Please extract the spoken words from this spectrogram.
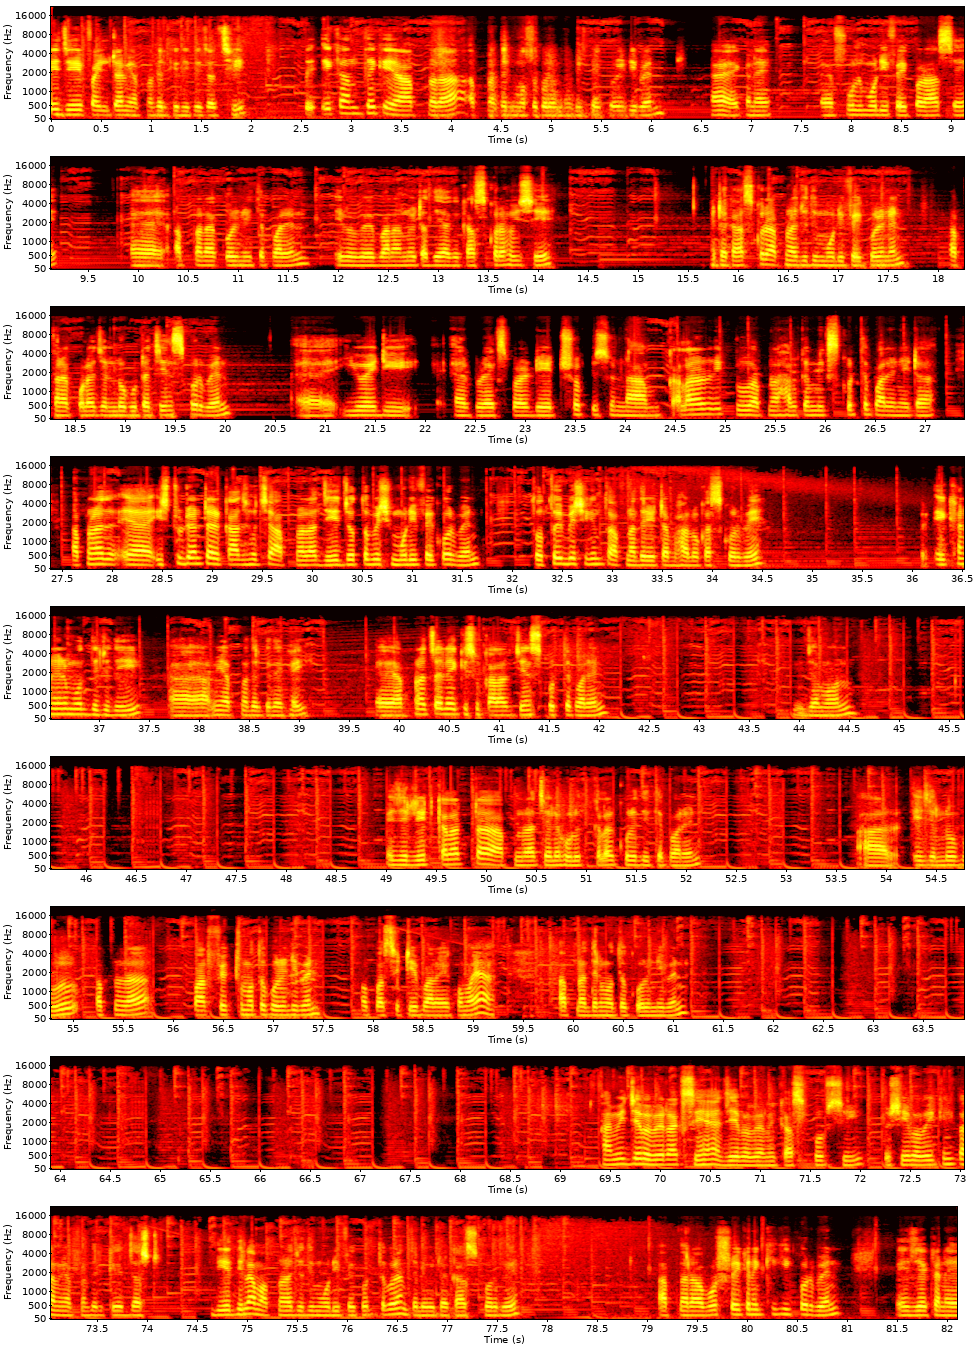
এই যে ফাইলটা আমি আপনাদেরকে দিতে যাচ্ছি। তো এখান থেকে আপনারা আপনাদের মতো করে মডিফাই করে দিবেন। হ্যাঁ এখানে ফুল মডিফাই করা আছে। আপনারা করে নিতে পারেন। এভাবে বানানো, এটা দিয়ে আগে কাজ করা হয়েছে। এটা কাজ করে আপনারা যদি মডিফাই করে নেন, আপনারা কলেজের লোগোটা চেঞ্জ করবেন। ইউআইডি এরপর এক্সপায়ার ডেট সব কিছুর নাম কালার একটু আপনারা হালকা মিক্স করতে পারেন এটা। আপনারা স্টুডেন্টের কাজ হচ্ছে আপনারা যে যত বেশি মডিফাই করবেন ততই বেশি কিন্তু আপনাদের এটা ভালো কাজ করবে। এখানের মধ্যে যদি আমি আপনাদেরকে দেখাই আপনারা চাইলে কিছু কালার চেঞ্জ করতে পারেন। যেমন, এই যে রেড কালারটা আপনারা চাইলে হলুদ কালার করে দিতে পারেন। আর এই যে লোগো আপনারা পারফেক্ট মতো করে নেবেন অপাসিটি বাড়ায় কমায়া আপনাদের মতো করে নেবেন। আমি যেভাবে রাখছি হ্যাঁ যেভাবে আমি কাজ করছি, তো সেভাবেই কিন্তু আমি আপনাদেরকে জাস্ট দিয়ে দিলাম। আপনারা যদি মডিফাই করতে পারেন, তাহলে ওইটা কাজ করবে। আপনারা অবশ্যই এখানে কি কি করবেন? এই যে এখানে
